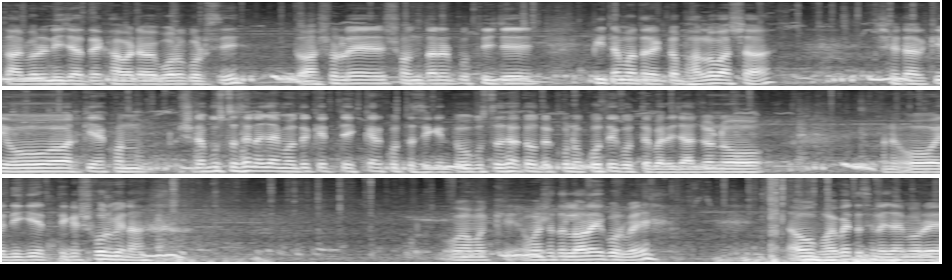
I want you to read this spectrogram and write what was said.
তো আমি ওরা নিজে হাতে খাবার টাবার বড় করছি। তো আসলে সন্তানের প্রতি যে পিতামাতার একটা ভালোবাসা, সেটা আর কি ও আর কি এখন সেটা বুঝতেছে না যে আমি ওদেরকে টেক কেয়ার করতেছি। কিন্তু ও বুঝতেছে হয়তো ওদের কোনো ক্ষতি করতে পারে। যার জন্য ও মানে ও এদিকে এর থেকে সরবে না। ও আমাকে আমার সাথে লড়াই করবে। তাও ভয় পাইতেছে না যে আমি ওরে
